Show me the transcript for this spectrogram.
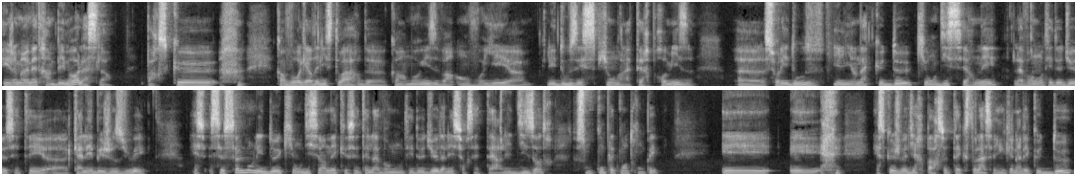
Et j'aimerais mettre un bémol à cela, parce que quand vous regardez l'histoire de quand Moïse va envoyer euh, les douze espions dans la terre promise, euh, sur les douze, il n'y en a que deux qui ont discerné la volonté de Dieu. C'était euh, Caleb et Josué. Et c'est seulement les deux qui ont discerné que c'était la volonté de Dieu d'aller sur cette terre. Les dix autres se sont complètement trompés. Et, et, et ce que je veux dire par ce texte-là, c'est qu'il n'y en avait que deux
